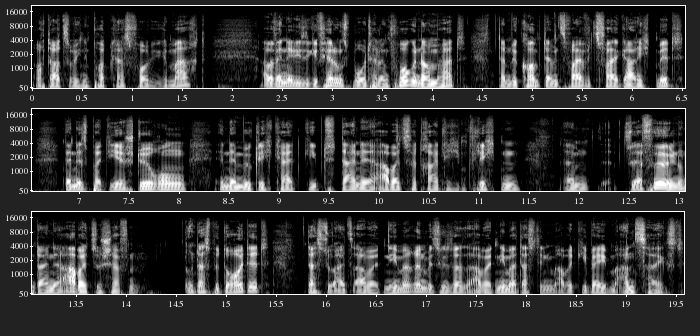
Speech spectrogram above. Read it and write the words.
Auch dazu habe ich eine Podcast-Folge gemacht. Aber wenn er diese Gefährdungsbeurteilung vorgenommen hat, dann bekommt er im Zweifelsfall gar nicht mit, wenn es bei dir Störungen in der Möglichkeit gibt, deine arbeitsvertraglichen Pflichten ähm, zu erfüllen und deine Arbeit zu schaffen. Und das bedeutet, dass du als Arbeitnehmerin bzw. Arbeitnehmer das dem Arbeitgeber eben anzeigst.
